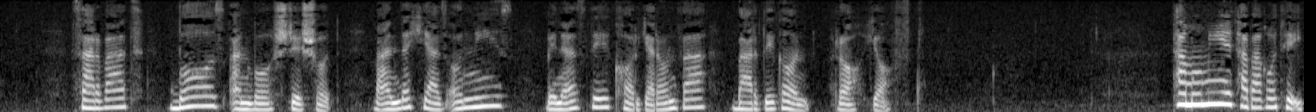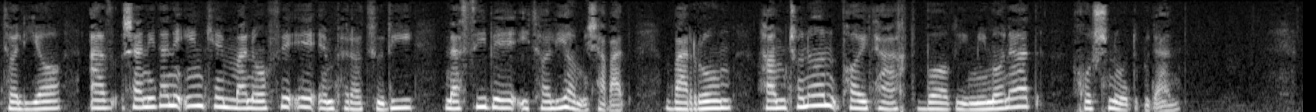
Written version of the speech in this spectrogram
ثروت باز انباشته شد و اندکی از آن نیز به نزد کارگران و بردگان راه یافت. تمامی طبقات ایتالیا از شنیدن این که منافع امپراتوری نصیب ایتالیا می شود و روم همچنان پایتخت باقی میماند خشنود بودند.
